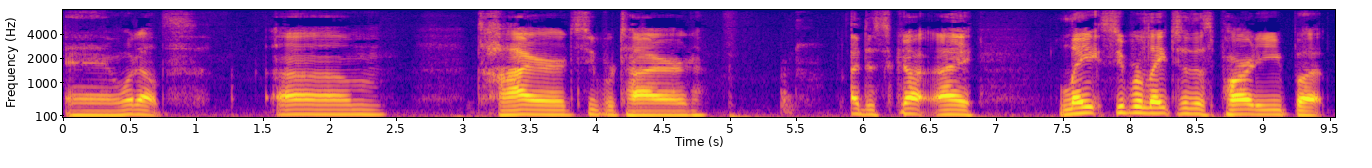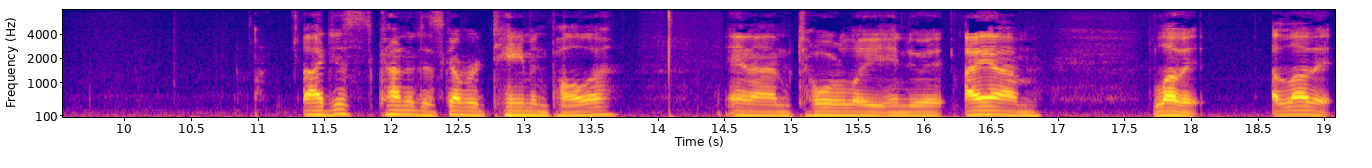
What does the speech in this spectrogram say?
And what else? Um tired, super tired. I discuss I late super late to this party, but I just kind of discovered Tame Impala and I'm totally into it. I um love it. I love it.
